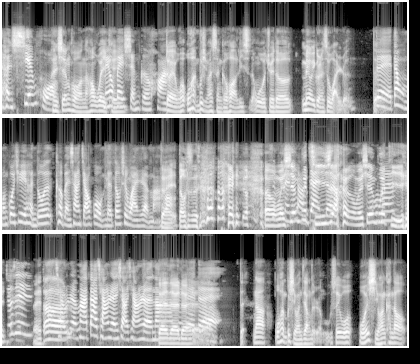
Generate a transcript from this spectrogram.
很鲜活，很鲜活。然后我也没有被神格化。对我我很不喜欢神格化的历史人物，我觉得没有一个人是完人。对，但我们过去很多课本上教过我们的都是完人嘛，对，都是。呃，我们先不提一下，我们先不提，就是对强人嘛，大强人、小强人呐，对对对对对。对，那我很不喜欢这样的人物，所以我我很喜欢看到，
